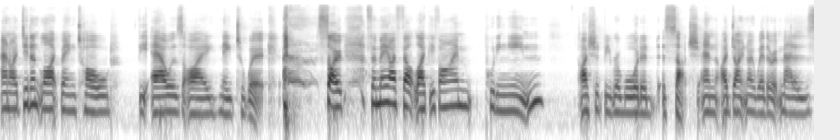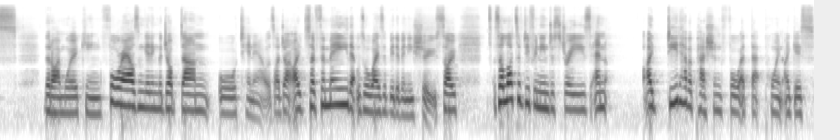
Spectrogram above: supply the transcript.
And I didn't like being told the hours I need to work. so for me, I felt like if I'm putting in, I should be rewarded as such. And I don't know whether it matters that I'm working four hours and getting the job done or 10 hours. I don't, I, so for me, that was always a bit of an issue. So, so lots of different industries. And I did have a passion for, at that point, I guess,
